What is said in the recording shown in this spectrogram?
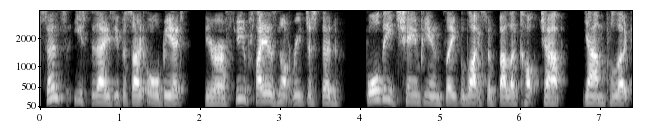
since yesterday's episode, albeit there are a few players not registered for the Champions League, the likes of Bella Kotchap, Jan Pulik,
